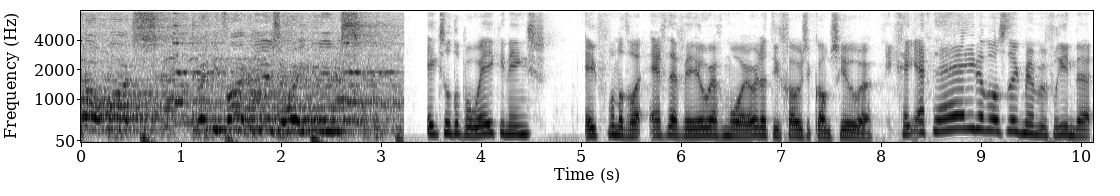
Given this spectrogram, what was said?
so much. 25 years awakenings. Ik stond op Awakenings. Ik vond het wel echt even heel erg mooi hoor, dat die gozer kwam schreeuwen. Ik ging echt helemaal stuk met mijn vrienden.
